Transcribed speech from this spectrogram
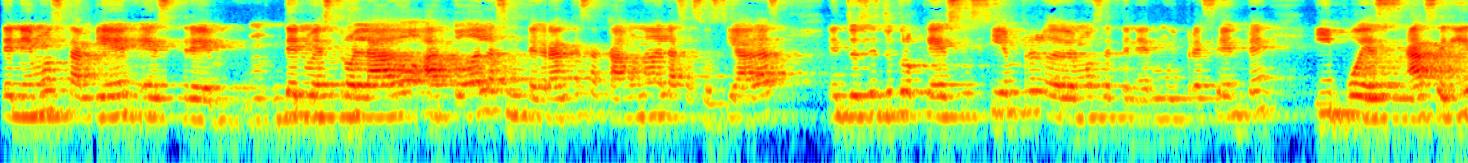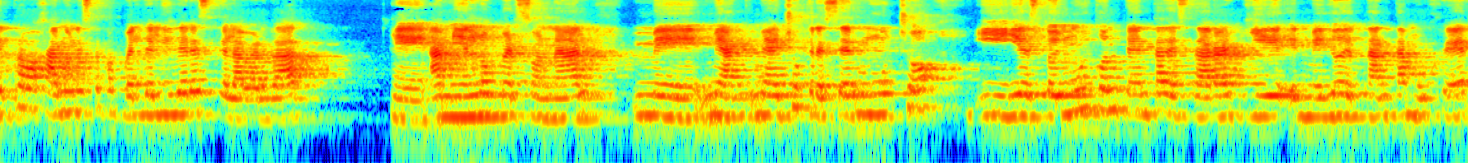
tenemos también este, de nuestro lado a todas las integrantes, a cada una de las asociadas, entonces yo creo que eso siempre lo debemos de tener muy presente y pues a seguir trabajando en este papel de líderes que la verdad eh, a mí en lo personal me, me, ha, me, ha, hecho crecer mucho y estoy muy contenta de estar aquí en medio de tanta mujer,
